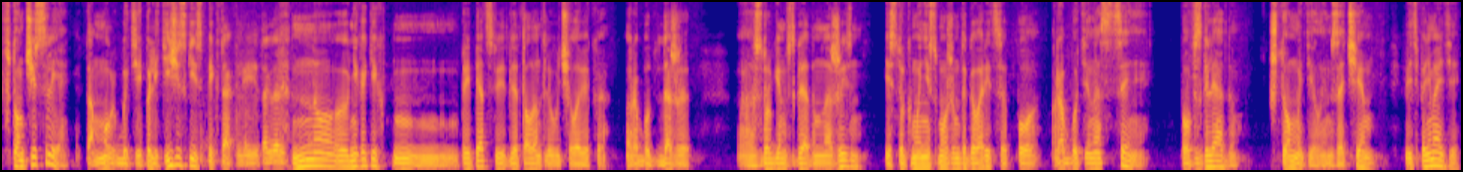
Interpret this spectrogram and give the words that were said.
в том числе. Там могут быть и политические спектакли и так далее. Но никаких препятствий для талантливого человека работать даже а, с другим взглядом на жизнь, если только мы не сможем договориться по работе на сцене, по взгляду, что мы делаем, зачем – ведь, понимаете,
